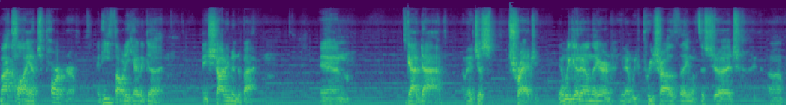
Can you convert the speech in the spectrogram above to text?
my client's partner, and he thought he had a gun. And he shot him in the back. And the guy died. I mean, it's just tragic. And we go down there and, you know, we pre-trial the thing with this judge. um,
